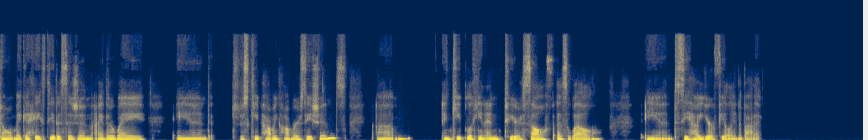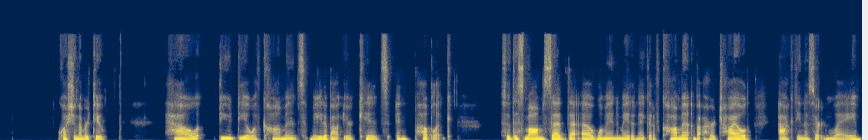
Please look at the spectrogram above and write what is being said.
Don't make a hasty decision either way and just keep having conversations um, and keep looking into yourself as well and see how you're feeling about it. Question number two How do you deal with comments made about your kids in public? So, this mom said that a woman made a negative comment about her child acting a certain way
